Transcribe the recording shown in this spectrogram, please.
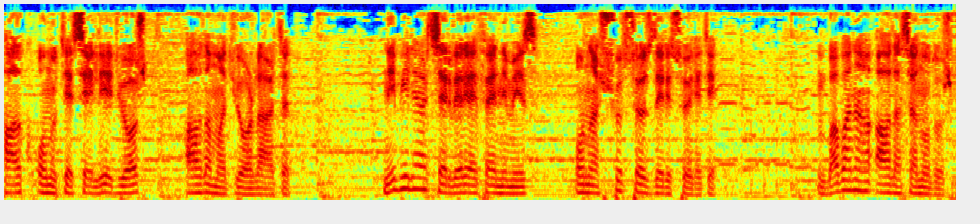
Halk onu teselli ediyor, ağlama diyorlardı. Nebiler Serveri Efendimiz ona şu sözleri söyledi. Babana ağlasan olur,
